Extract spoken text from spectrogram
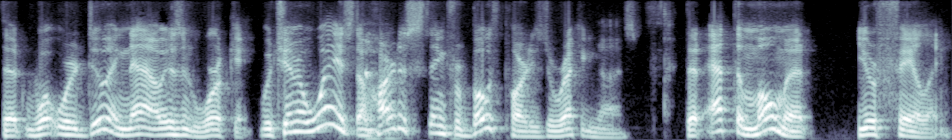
that what we're doing now isn't working, which in a way is the hardest thing for both parties to recognize. That at the moment you're failing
